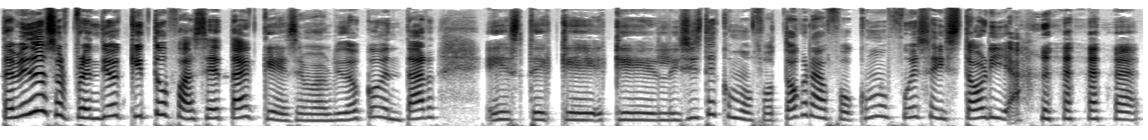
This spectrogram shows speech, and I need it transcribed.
también me sorprendió aquí tu faceta que se me olvidó comentar, este que, que hiciste como fotógrafo, ¿cómo fue esa historia?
